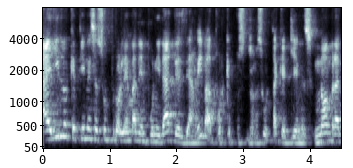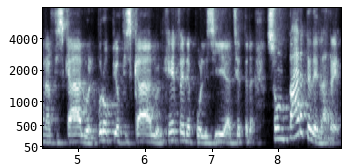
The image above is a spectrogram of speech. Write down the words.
Ahí lo que tienes es un problema de impunidad desde arriba, porque pues resulta que quienes nombran al fiscal o el propio fiscal o el jefe de policía, etcétera, son parte de la red.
